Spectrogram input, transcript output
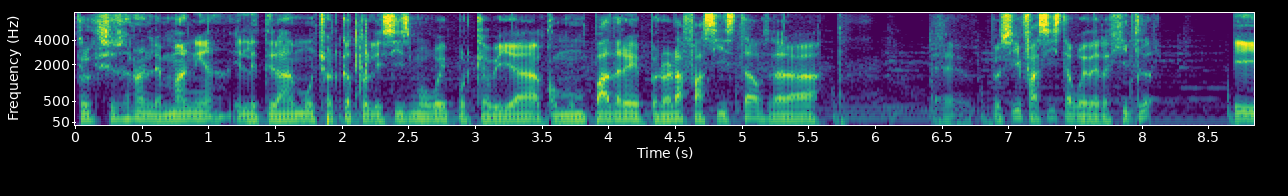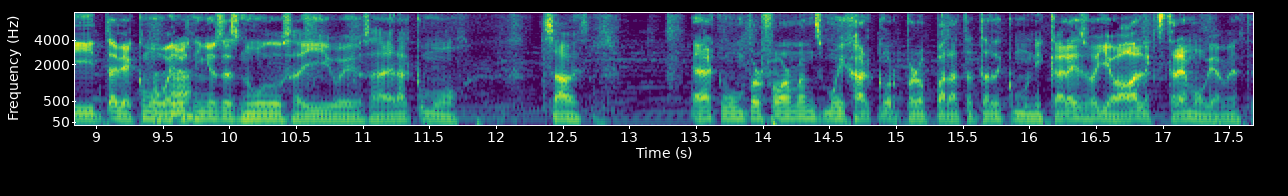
Creo que se hizo en Alemania y le tiraban mucho al catolicismo, güey, porque había como un padre, pero era fascista, o sea, era. eh, pues sí, fascista, güey, de Hitler. Y había como Ajá. varios niños desnudos ahí, güey, o sea, era como. ¿Sabes? Era como un performance muy hardcore, pero para tratar de comunicar eso, llevado al extremo, obviamente.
